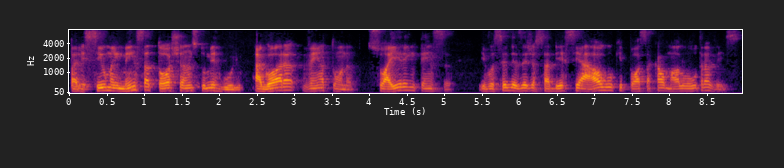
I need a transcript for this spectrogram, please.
Parecia uma imensa tocha antes do mergulho. Agora vem à tona. Sua ira é intensa. E você deseja saber se há algo que possa acalmá-lo outra vez.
